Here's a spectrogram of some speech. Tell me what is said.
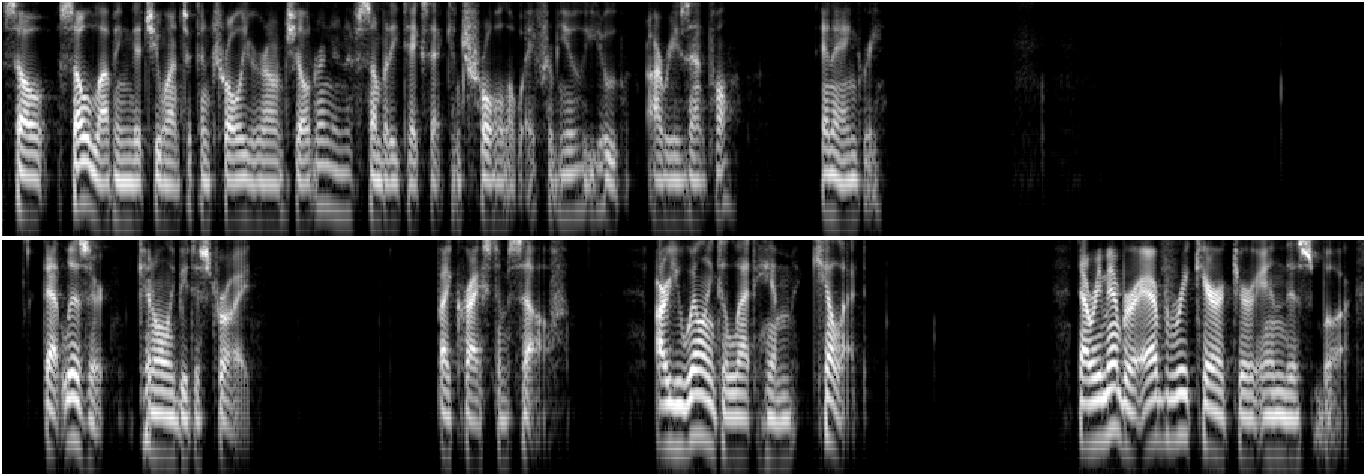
So so loving that you want to control your own children, and if somebody takes that control away from you, you are resentful and angry. That lizard can only be destroyed by Christ Himself. Are you willing to let Him kill it? Now remember, every character in this book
